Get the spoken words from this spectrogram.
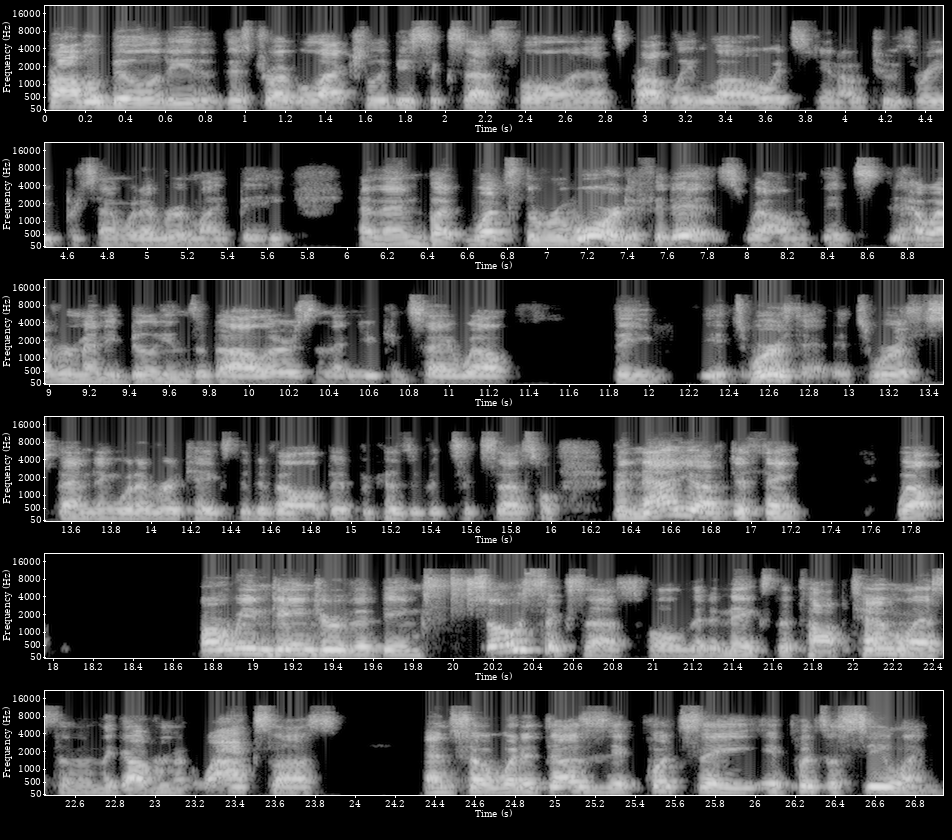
probability that this drug will actually be successful and that's probably low it's you know two three percent whatever it might be and then but what's the reward if it is well it's however many billions of dollars and then you can say well the it's worth it. It's worth spending whatever it takes to develop it because if it's successful. But now you have to think well are we in danger of it being so successful that it makes the top 10 list and then the government whacks us? And so what it does is it puts a it puts a ceiling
